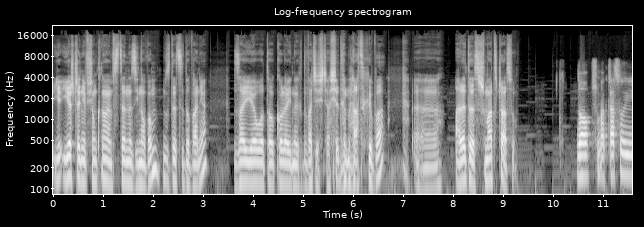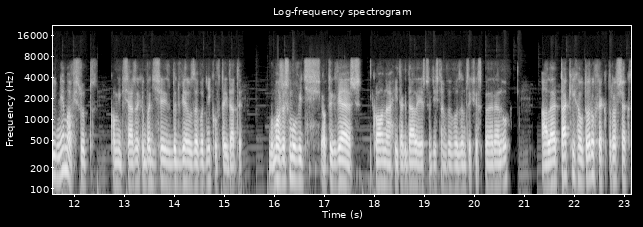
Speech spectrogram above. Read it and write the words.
y, jeszcze nie wsiąknąłem w scenę zinową, zdecydowanie. Zajęło to kolejnych 27 lat chyba, e, ale to jest szmat czasu. No, szmat czasu i nie ma wśród komiksiarzy chyba dzisiaj zbyt wielu zawodników tej daty. Bo możesz mówić o tych, wiesz, ikonach i tak dalej, jeszcze gdzieś tam wywodzących się z PRL-u, ale takich autorów jak Prosiak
